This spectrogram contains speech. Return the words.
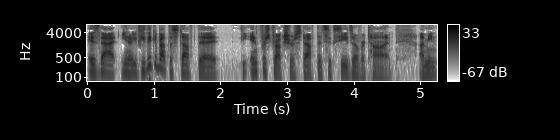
is that, you know, if you think about the stuff that, the infrastructure stuff that succeeds over time, I mean,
